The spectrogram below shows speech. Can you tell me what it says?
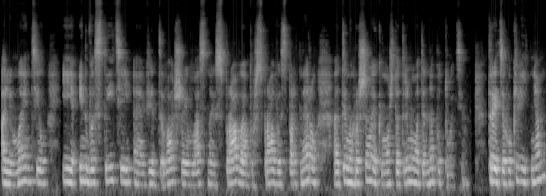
аліментів і інвестицій е, від вашої власної справи або справи з партнером е, тими грошима, які можете отримувати на потоці. 3 квітня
